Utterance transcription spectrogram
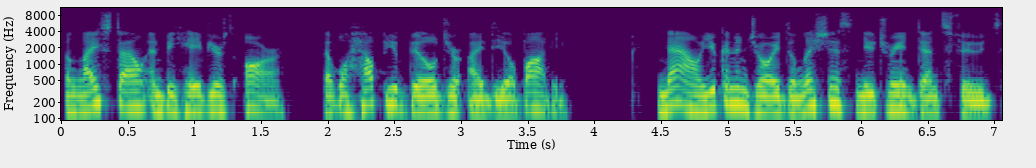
the lifestyle and behaviors are that will help you build your ideal body. Now you can enjoy delicious, nutrient dense foods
